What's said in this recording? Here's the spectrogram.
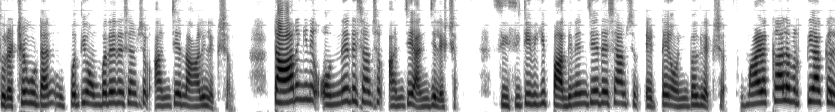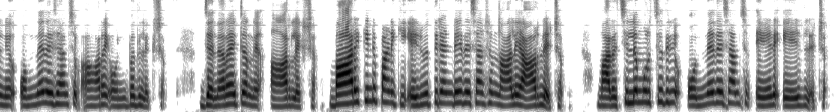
സുരക്ഷ കൂട്ടാൻ മുപ്പത്തി ഒമ്പത് ദശാംശം അഞ്ച് നാല് ലക്ഷം. ടാറിങ്ങിന് ഒന്ന് ദശാംശം അഞ്ച് അഞ്ച് ലക്ഷം. സി സി ടി വിക്ക് പതിനഞ്ച് ദശാംശം എട്ട് ഒൻപത് ലക്ഷം. മഴക്കാല വൃത്തിയാക്കലിന് ഒന്ന് ദശാംശം ആറ് ഒൻപത് ലക്ഷം. ജനറേറ്ററിന് ആറ് ലക്ഷം. ബാരക്കിന്റെ പണിക്ക് എഴുപത്തിരണ്ട് ദശാംശം നാല് ആറ് ലക്ഷം. മരച്ചില്ല മുറിച്ചതിന് ഒന്ന് ദശാംശം ഏഴ് ഏഴ് ലക്ഷം.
